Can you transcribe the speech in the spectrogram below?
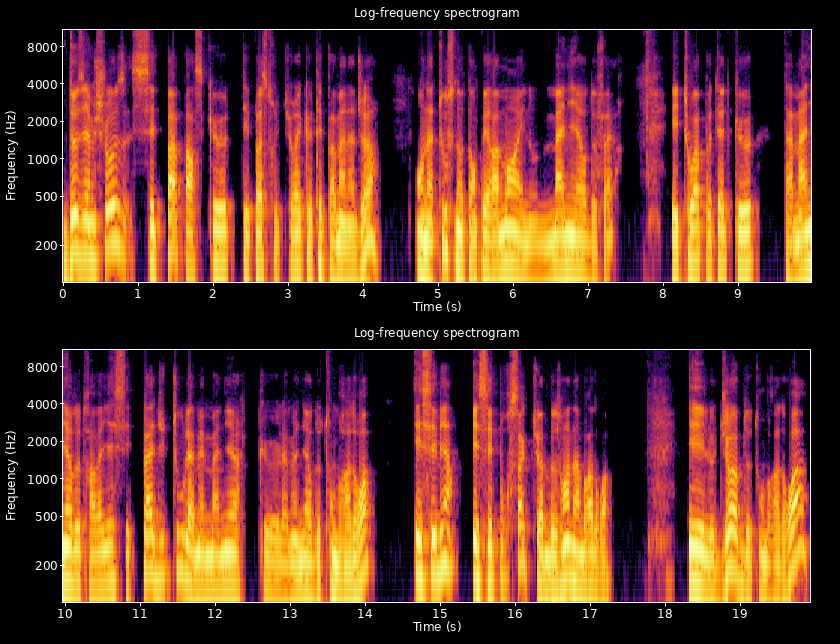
deuxième chose, c'est pas parce que tu n'es pas structuré que tu n'es pas manager. On a tous nos tempéraments et nos manières de faire. Et toi, peut-être que ta manière de travailler, c'est pas du tout la même manière que la manière de ton bras droit, et c'est bien. Et c'est pour ça que tu as besoin d'un bras droit. Et le job de ton bras droit,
